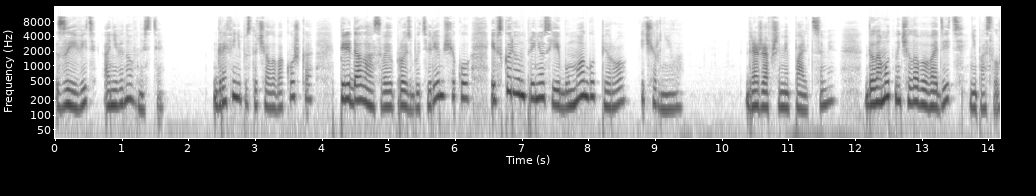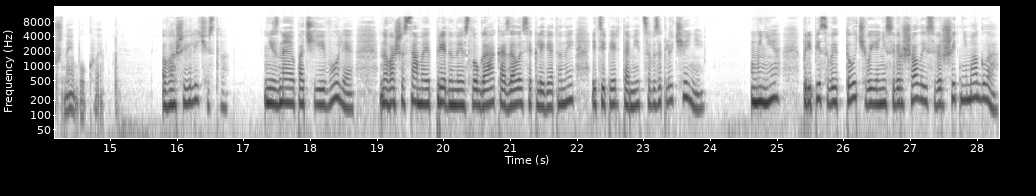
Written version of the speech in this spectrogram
заявить о невиновности. Графиня постучала в окошко, передала свою просьбу тюремщику, и вскоре он принес ей бумагу, перо и чернила. Дрожавшими пальцами Деламот начала выводить непослушные буквы. «Ваше Величество, не знаю, по чьей воле, но ваша самая преданная слуга оказалась оклеветанной и теперь томится в заключении. Мне приписывают то, чего я не совершала и совершить не могла.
